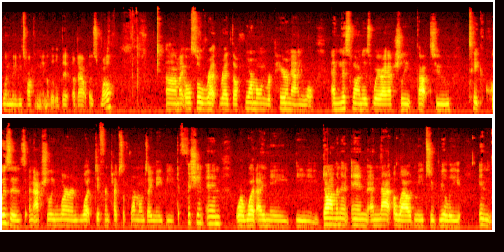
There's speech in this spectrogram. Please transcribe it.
what I'm going to be talking in a little bit about as well. Um, I also read, read the Hormone Repair Manual, and this one is where I actually got to take quizzes and actually learn what different types of hormones I may be deficient in or what I may be dominant in, and that allowed me to really in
